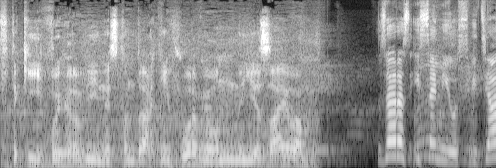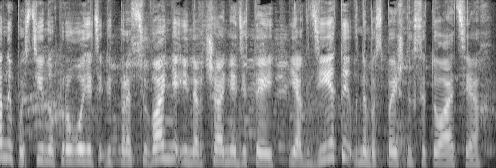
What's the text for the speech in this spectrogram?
в такій вигровій нестандартній формі воно не є зайвим. Зараз і самі освітяни постійно проводять відпрацювання і навчання дітей, як діяти в небезпечних ситуаціях.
